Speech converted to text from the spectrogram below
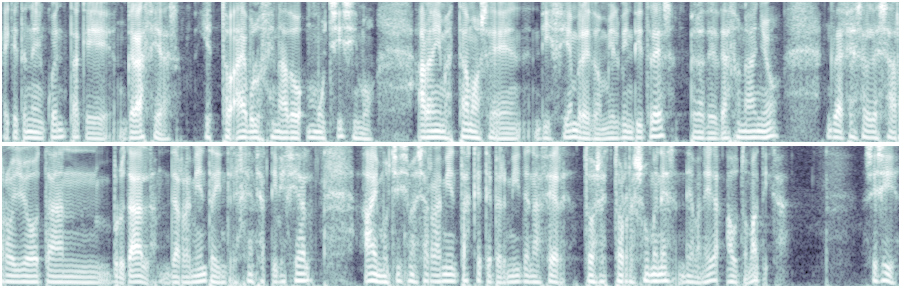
hay que tener en cuenta que gracias y esto ha evolucionado muchísimo. Ahora mismo estamos en diciembre de 2023, pero desde hace un año, gracias al desarrollo tan brutal de herramientas de inteligencia artificial, hay muchísimas herramientas que te permiten hacer todos estos resúmenes de manera automática. Sí, sí,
